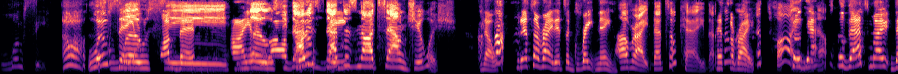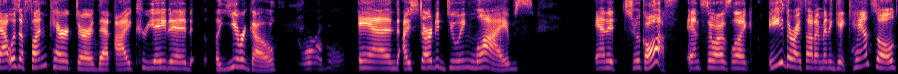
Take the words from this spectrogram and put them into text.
Lucy. Lucy. Love Lucy. it. I Lucy. love That is that Lucy. does not sound Jewish. no, but that's all right. It's a great name. All right, that's okay. That's, That's all right. That's fine. So you know? so that's my that was a fun character that I created a year ago Adorable. and I started doing lives and it took off. And so I was like, either I thought I'm going to get canceled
